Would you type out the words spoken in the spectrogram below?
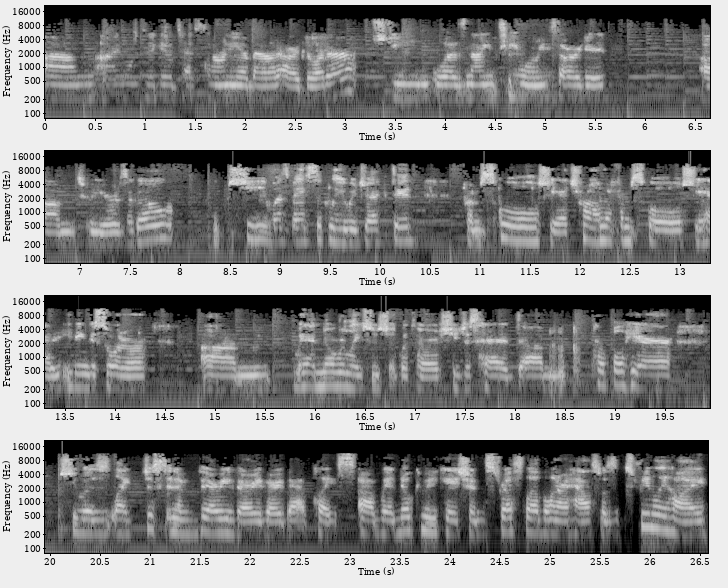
Um, I want to give a testimony about our daughter. She was 19 when we started um, two years ago. She was basically rejected from school. She had trauma from school. She had an eating disorder. Um, we had no relationship with her. She just had um, purple hair. She was like just in a very, very, very bad place. Uh, we had no communication. Stress level in our house was extremely high.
